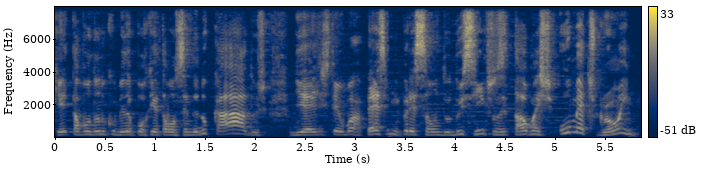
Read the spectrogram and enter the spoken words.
que estavam dando comida porque estavam sendo educados, e aí eles têm uma péssima impressão do- dos Simpsons e tal, mas o Matt Groening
